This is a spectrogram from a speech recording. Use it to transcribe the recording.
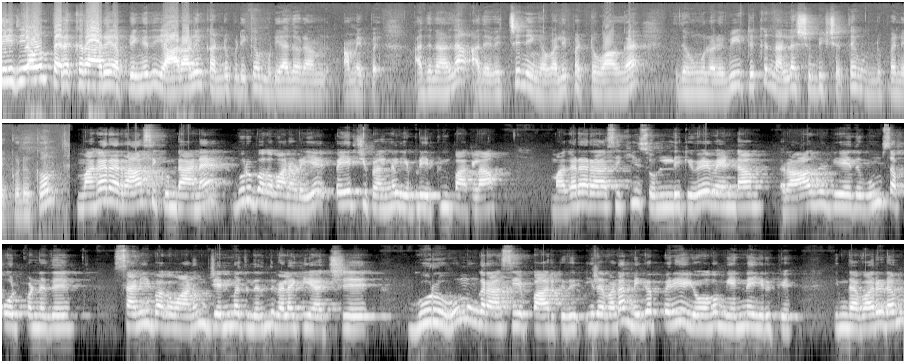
ரீதியாகவும் பிறக்கிறாரு அப்படிங்கிறது யாராலையும் கண்டுபிடிக்க முடியாத ஒரு அம் அமைப்பு. அதனால தான் அதை வச்சு நீங்கள் வழிபட்டு வாங்க. இது உங்களோட வீட்டுக்கு நல்ல சுபிக்ஷத்தை உண்டு பண்ணி கொடுக்கும். மகர ராசிக்குண்டான குரு பகவானுடைய பயிற்சி பலன்கள் எப்படி இருக்குன்னு பார்க்கலாம். மகர ராசிக்கு சொல்லிக்கவே வேண்டாம். ராகு கேதுவும் சப்போர்ட் பண்ணுது. சனி பகவானும் ஜென்மத்திலிருந்து விலகியாச்சு. குருவும் உங்கள் ராசியை பார்க்குது. இதை விட மிகப்பெரிய யோகம் என்ன இருக்குது இந்த வருடம்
